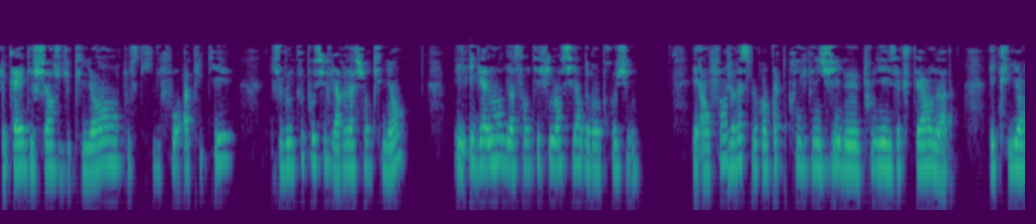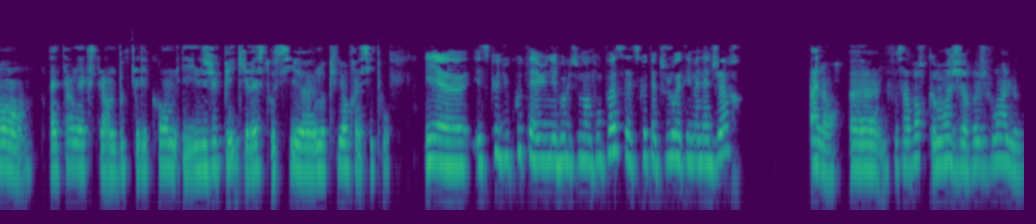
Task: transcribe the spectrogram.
le cahier des charges du client, tout ce qu'il faut appliquer. Je m'occupe aussi de la relation client et également de la santé financière de mon projet. Et enfin, je reste le contact privilégié de tous les externes et clients interne et externe, Bouygues Télécom et les UP qui restent aussi euh, nos clients principaux. Et euh, est-ce que du coup, tu as eu une évolution dans ton poste? Est-ce que tu as toujours été manager? Alors, euh, il faut savoir que moi, j'ai rejoint le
